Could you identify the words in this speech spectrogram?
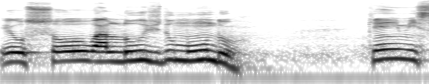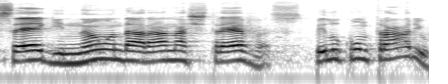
Eu sou a luz do mundo. Quem me segue não andará nas trevas, pelo contrário,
